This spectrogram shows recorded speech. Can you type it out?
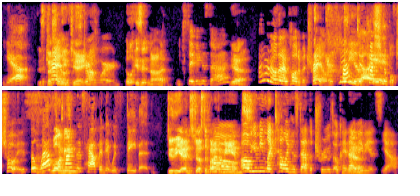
Yeah, Betrayal especially is a strong word. Oh, is it not? Saving his dad? Yeah. I don't know that I would call it a betrayal. It's maybe a kinda questionable is. choice. the last Well, I mean- time this happened, it was David. Do the ends justify the oh, means? oh, you mean like telling his dad the truth? Okay, that Yeah. maybe is yeah.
